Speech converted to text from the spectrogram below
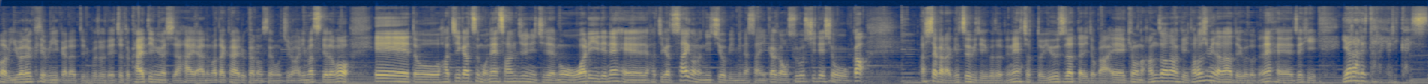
まあ言わなくてもいいかなということで、ちょっと変えてみました。はい、あのまた変える可能性ももちろんありますけども、えっ、ー、と、8月もね、30日でもう終わりでね、ね、えー、8月最後の日曜日、皆さんいかがお過ごしでしょうか？明日から月曜日ということでね、ちょっと憂鬱だったりとか、えー、今日の半沢直樹楽しみだなということでね、えー、ぜひ、やられたらやり返す。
